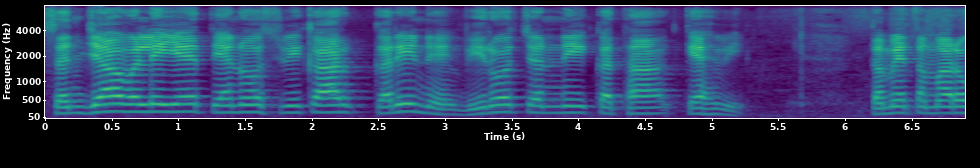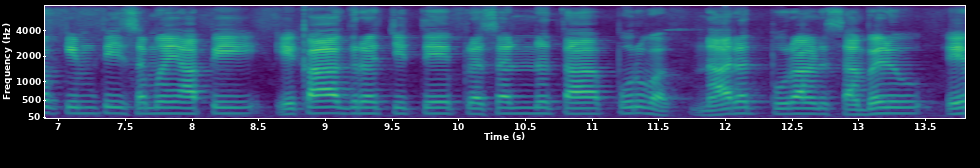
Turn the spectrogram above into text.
સંજાવલીએ તેનો સ્વીકાર કરીને વિરોચનની કથા કહેવી. તમે તમારો કિંમતી સમય આપી એકાગ્ર ચિત્તે પ્રસન્નતાપૂર્વક નારદ પુરાણ સાંભળ્યું એ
